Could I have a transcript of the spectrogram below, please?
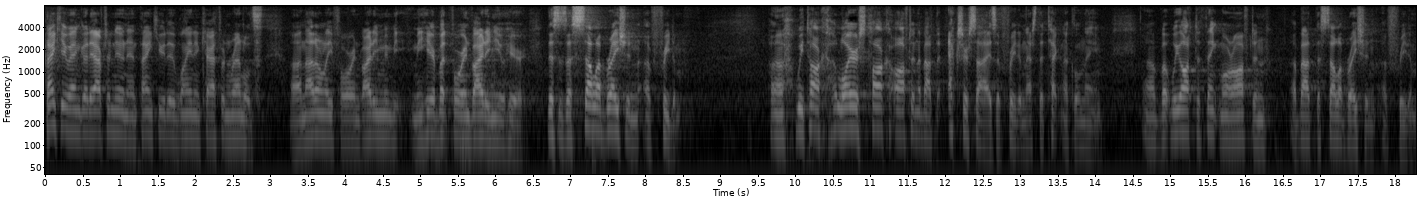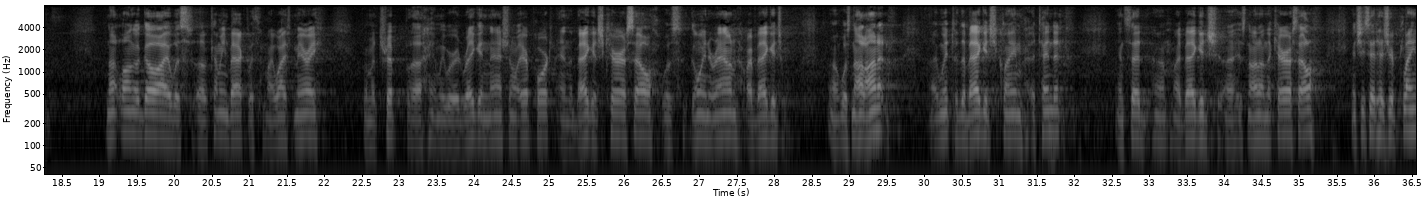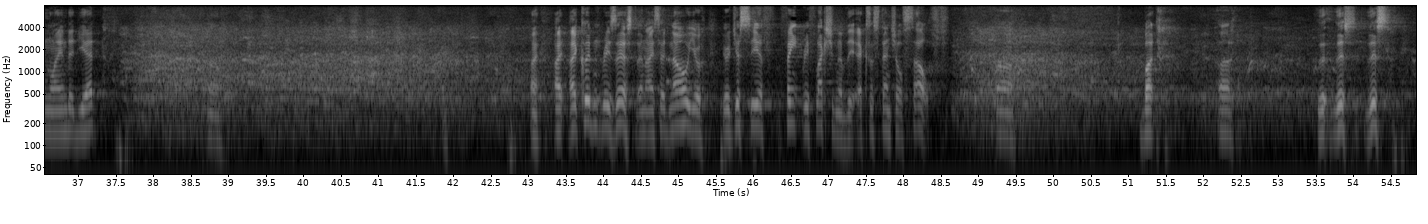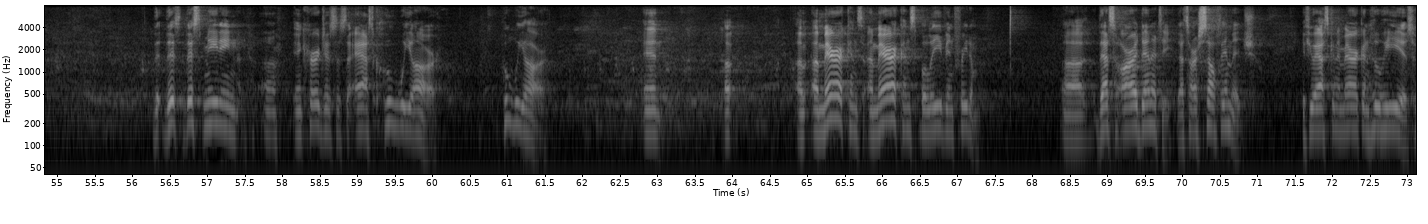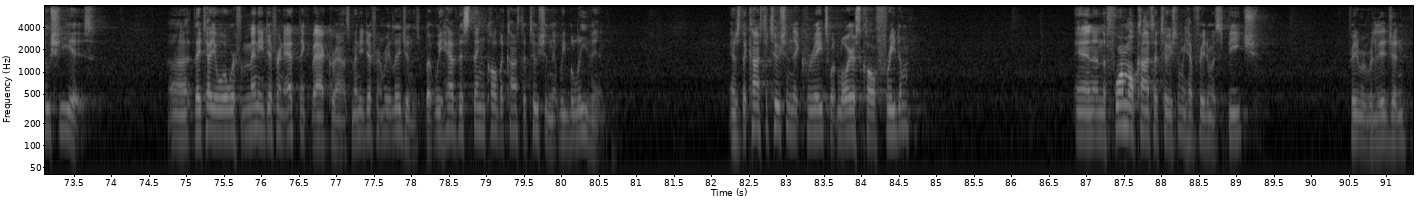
Thank you and good afternoon, and thank you to Wayne and Catherine Reynolds, uh, not only for inviting me, me, here, but for inviting you here. This is a celebration of freedom. Uh, we talk, lawyers talk often about the exercise of freedom, that's the technical name. Uh, but we ought to think more often about the celebration of freedom. Not long ago, I was uh, coming back with my wife Mary from a trip, uh, and we were at Reagan National Airport, and the baggage carousel was going around. Our baggage uh, was not on it. I went to the baggage claim attendant and said, uh, My baggage uh, is not on the carousel. And she said, Has your plane landed yet? Uh, I, I, I, couldn't resist, and I said, No, you, you just see a faint reflection of the existential self. Uh, but uh, th- this, this, th- this, this meeting uh, encourages us to ask who we are. Who we are. And uh, uh, Americans, Americans believe in freedom. Uh, that's our identity, that's our self image. If you ask an American who he is, who she is, uh, they tell you, well, we're from many different ethnic backgrounds, many different religions, but we have this thing called the Constitution that we believe in. And it's the Constitution that creates what lawyers call freedom and in the formal Constitution, we have freedom of speech, freedom of religion.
